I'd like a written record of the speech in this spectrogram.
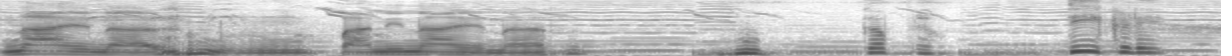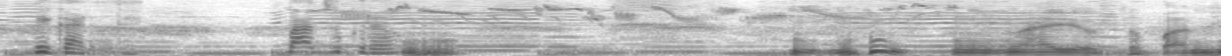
नाही येणार. पाणी नाही येणार. गप्र ती इकडे. मी काढते. बाजूक राव नाही होतं पाणी.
